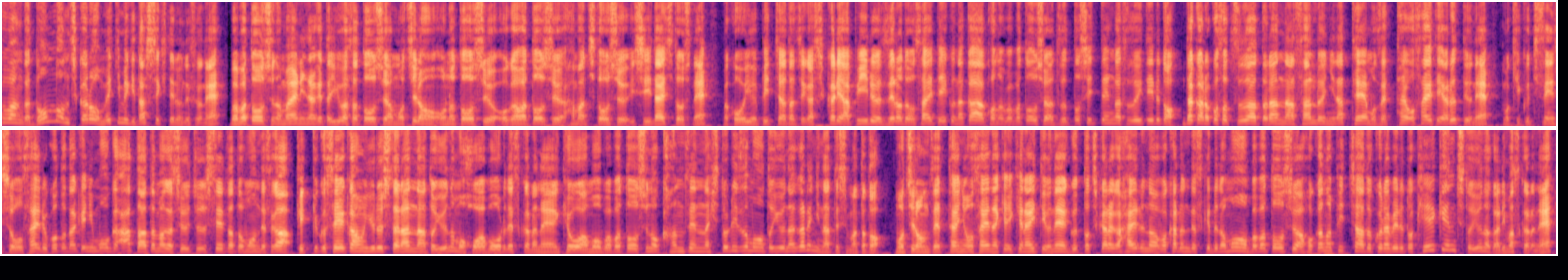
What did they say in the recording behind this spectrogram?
右腕がどんどん力をめきめき出してきてるんですよね。馬場投手の前に投げた湯浅投手はもちろん、小野投手、小川投手、浜地投手、石井大地投手ね、まあ、こういうピッチャーたちがしっかりアピールゼロで抑えていく中、この馬場投手はずっと失点が続いていると。だからこそ2アウトランナー3塁になって、もう絶対抑えてやるっていうね、もう菊池選手を抑えることだけにもうガーッと頭が集中していたと思うんですが、結局生還を許したランナーというのもフォアボールですからね、今日はもう馬場投手の完全な一人相撲という流れになってしまったと。もちろん絶対に抑えなきゃいけないっていうね、ぐっと力が入るのはわかるんですけれども、馬場投手は他のピッチャーと比べると経験値というのはがありますからね、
